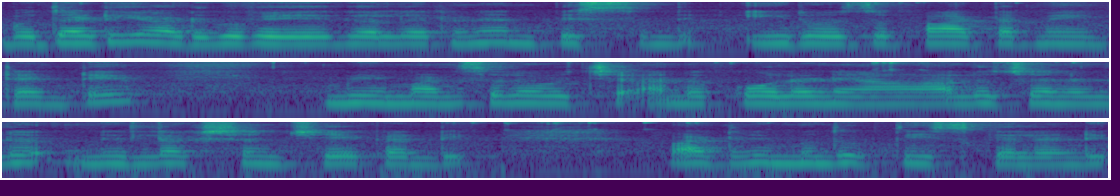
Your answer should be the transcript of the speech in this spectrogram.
మొదటి అడుగు వేయగలరని అనిపిస్తుంది. ఈరోజు పాఠం ఏంటంటే మీ మనసులో వచ్చే అనుకూలని ఆలోచనలు నిర్లక్ష్యం చేయకండి. వాటిని ముందుకు తీసుకెళ్ళండి.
